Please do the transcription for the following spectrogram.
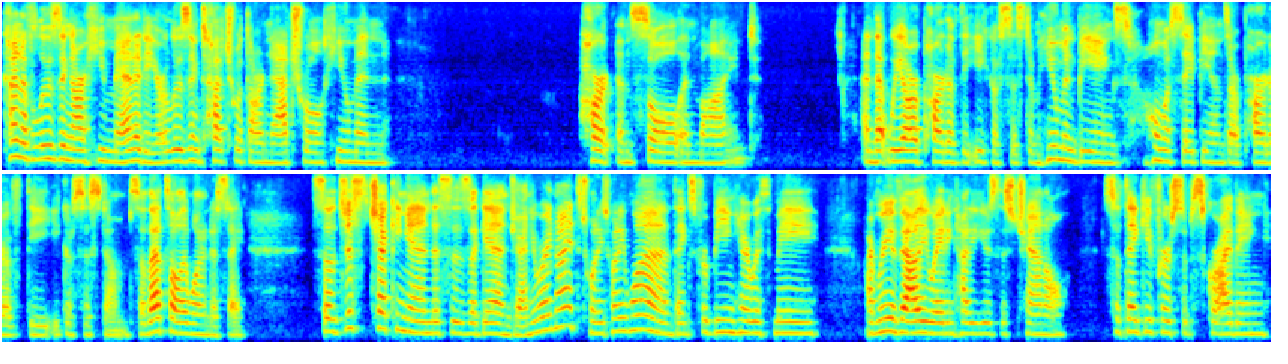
kind of losing our humanity or losing touch with our natural human heart and soul and mind. And that we are part of the ecosystem. Human beings, Homo sapiens, are part of the ecosystem. So that's all I wanted to say. So just checking in. This is again January 9th, 2021. Thanks for being here with me. I'm reevaluating how to use this channel. So thank you for subscribing.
